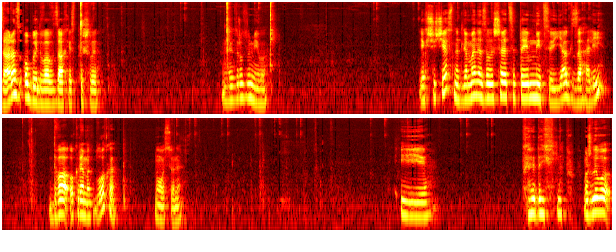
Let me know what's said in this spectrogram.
Зараз обидва в захист пішли. Незрозуміло. Якщо чесно, для мене залишається таємницею, як взагалі два окремих блока. Ну, ось вони. І передають напругу. Можливо,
